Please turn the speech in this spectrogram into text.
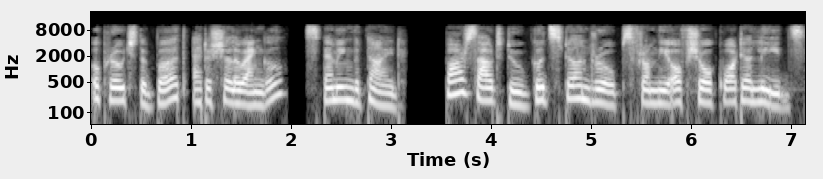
Approach the berth at a shallow angle, stemming the tide. Parse out two good stern ropes from the offshore quarter leads.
